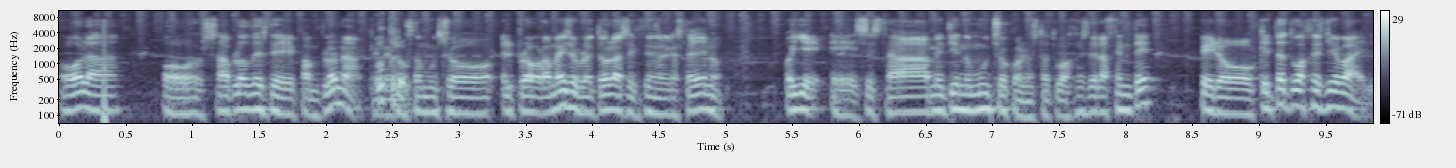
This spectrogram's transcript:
Hola, os hablo desde Pamplona, que Otro. me gusta mucho el programa y sobre todo la sección del castellano. Oye, eh, se está metiendo mucho con los tatuajes de la gente, pero ¿qué tatuajes lleva él?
